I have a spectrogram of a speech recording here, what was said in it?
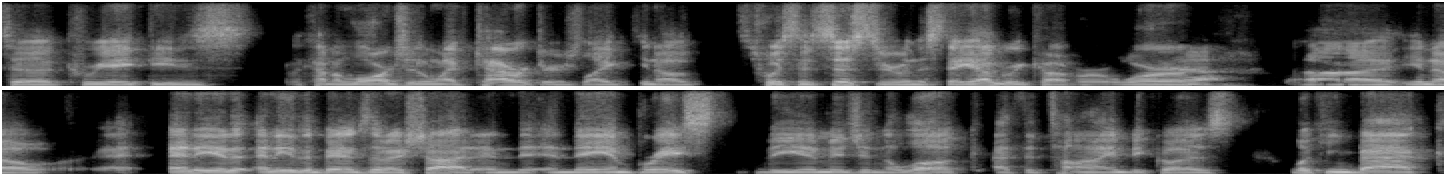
to create these kind of larger than life characters like you know Twisted Sister in the Stay Hungry cover or yeah. Uh, you know any any of the bands that I shot and and they embraced the image and the look at the time because looking back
